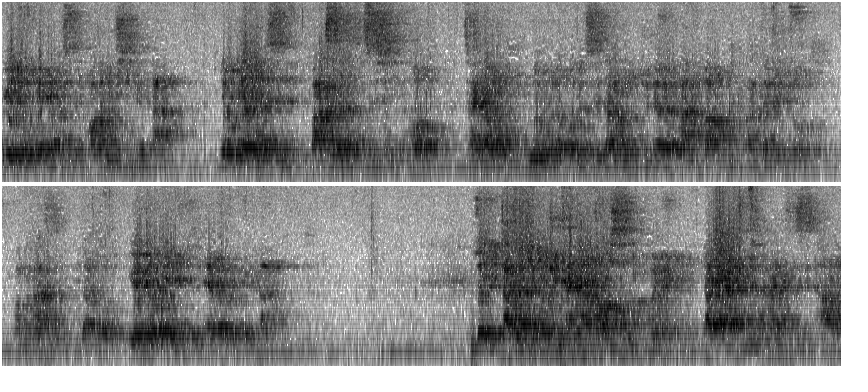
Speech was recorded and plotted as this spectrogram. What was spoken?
越左边表示花的力气越大，右边呢是发生了什么事情之后才让你录了，或者是让你觉得他很棒，然后再去做，然后他是比较多。越右边是 effort 越大。所以假设你会去参加造势晚会，大概是还蛮支持他的，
